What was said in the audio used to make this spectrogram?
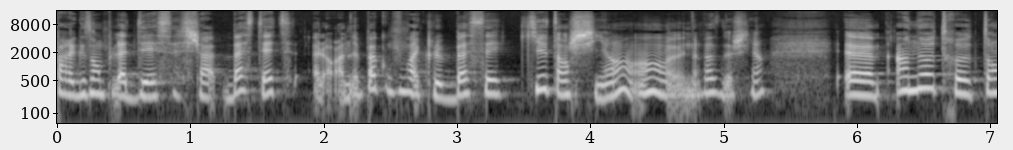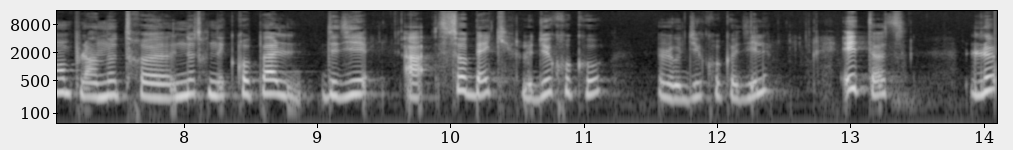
par exemple, la déesse chat Bastet, alors à ne pas confondre avec le Basset, qui est un chien, hein, une race de chien. Euh, un autre temple, un autre, une autre nécropole dédiée à Sobek, le dieu croco, le dieu crocodile, et Thoth, le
